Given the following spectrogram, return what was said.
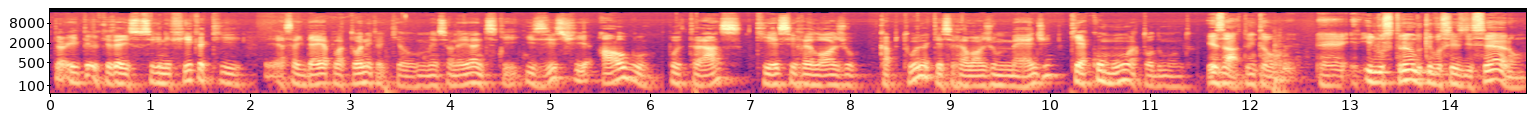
Então, quer dizer, isso significa que essa ideia platônica que eu mencionei antes, que existe algo por trás que esse relógio captura, que esse relógio mede, que é comum a todo mundo. Exato. Então, é, ilustrando o que vocês disseram,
